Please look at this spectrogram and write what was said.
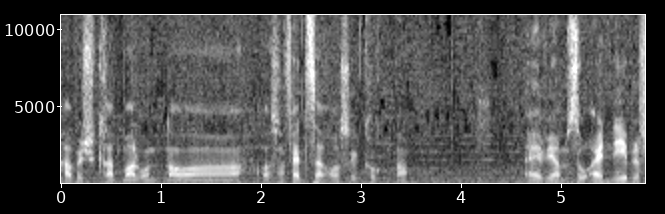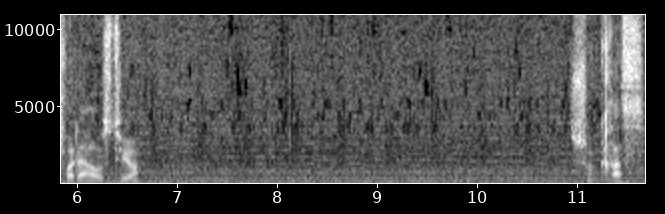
habe ich gerade mal unten aus dem Fenster rausgeguckt, ne? Ey, wir haben so einen Nebel vor der Haustür. Schon krass.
